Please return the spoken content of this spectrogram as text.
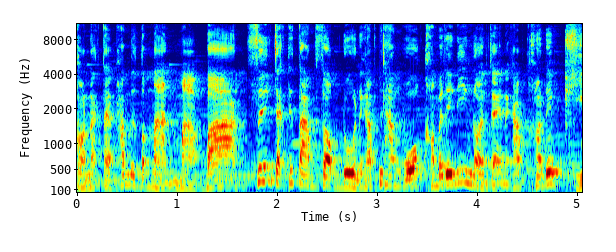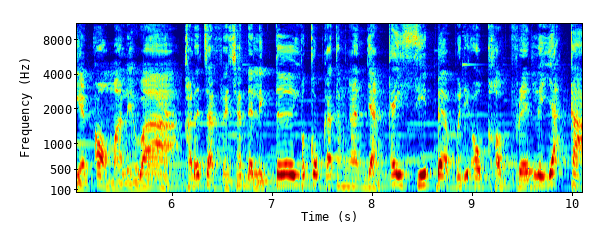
ของนักถ่ายภาพในตำนานมาบ้าง ซึ่งจากที่ตามส่องดูนะครับทางโวคเขาไม่ได้นิ่งนอนใจนะครับเขาได้เขียนออกมาเลยว่าเขาได้จัดแฟชั่นดีเลกเตอร์ประกบการทำงานอย่างใกล้ชิดแบบวิดีโอคอนเฟรนซ์ระยะไกล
